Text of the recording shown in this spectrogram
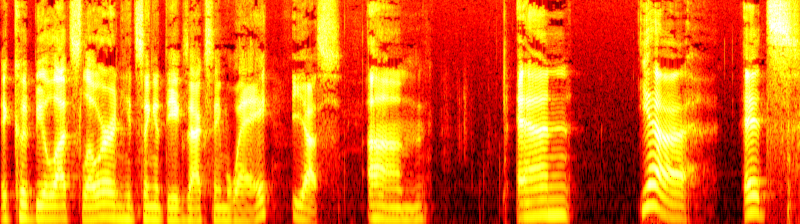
it could be a lot slower and he'd sing it the exact same way. Yes. Um, and yeah, it's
